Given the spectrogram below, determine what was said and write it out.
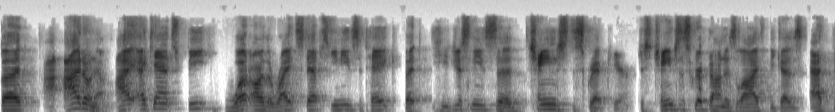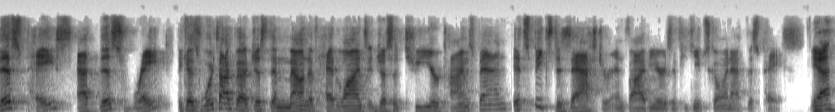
but I, I don't know. I, I can't speak what are the right steps he needs to take, but he just needs to change the script here. Just change the script on his life because at this pace, at this rate, because we're talking about just the amount of headlines in just a two year time span, it speaks disaster in five years if he keeps going at this pace. Case. Yeah,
